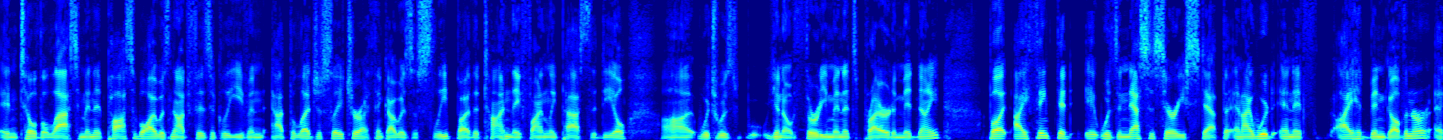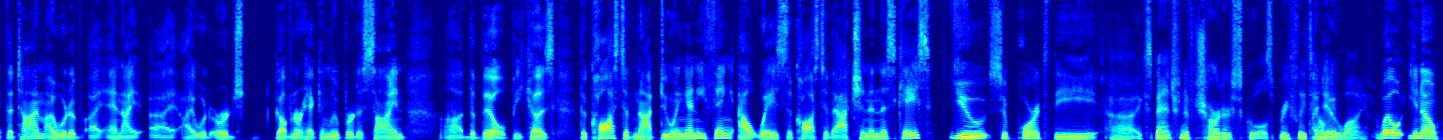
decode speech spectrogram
until the last minute possible. I was not physically even at the legislature. I think I was asleep by the time they finally passed the deal, uh, which was you know 30 minutes prior to midnight but I think that it was a necessary step. And I would, and if I had been governor at the time, I would have, and I, I, I would urge Governor Hickenlooper to sign uh, the bill because the cost of not doing anything outweighs the cost of action in this case. You support the uh, expansion of charter schools. Briefly tell me why. Well, you know,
